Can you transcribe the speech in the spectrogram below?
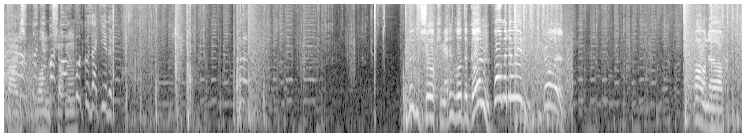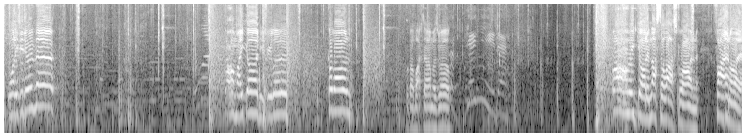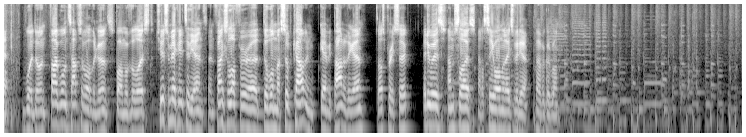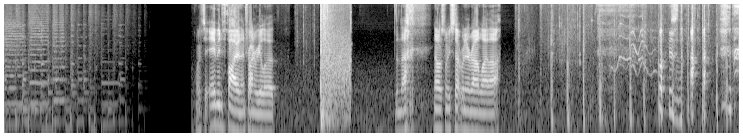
Wow, just one shot, man. joking. I didn't load the gun. What am I doing? Controller. Oh no. What is he doing there? Oh my god, he's reloaded. Come on. I got back to him as well. Oh, we got him. That's the last one. Finally. We're done. 5-1 taps of all the guns. Bottom of the list. Cheers for making it to the end. And thanks a lot for uh, doubling my sub count and getting me partnered again. That was pretty sick. Anyways, I'm Slice, and I'll see you all in the next video. Have a good one. Or to aim and fire and then try and reload. Then that. now just when you start running around like that. what is that?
